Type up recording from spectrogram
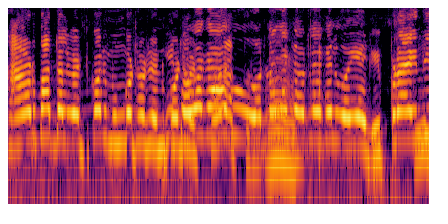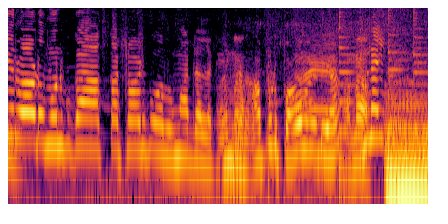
కాడు బద్దలు పెట్టుకొని ముంగట ఎన్నుకోటి పెట్టుకొని ఇప్పుడు అయింది రోడ్డు మునుపుగా అక్కట్లో పడిపోదు మద్దలకి? అప్పుడు పావులు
